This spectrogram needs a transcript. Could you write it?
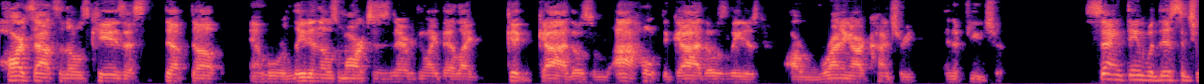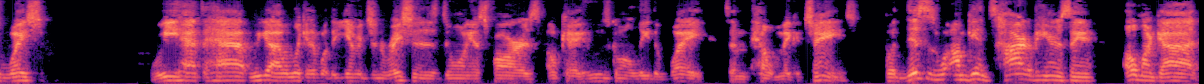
hearts out to those kids that stepped up and who were leading those marches and everything like that. Like, good God, those I hope to God those leaders are running our country in the future. Same thing with this situation. We have to have, we got to look at what the younger generation is doing as far as, okay, who's going to lead the way to help make a change. But this is what I'm getting tired of hearing saying, oh my God,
